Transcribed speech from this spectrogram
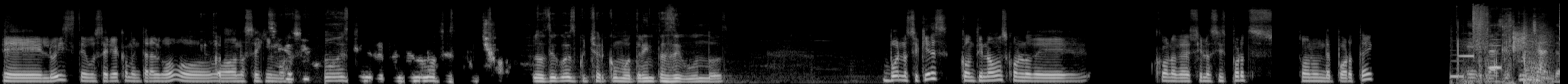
Eh, Luis, ¿te gustaría comentar algo o, o nos seguimos? Sí, no, es que de repente no los escucho. Los dejo de escuchar como 30 segundos. Bueno, si quieres, continuamos con lo de con lo de si los esports son un deporte. Estás escuchando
